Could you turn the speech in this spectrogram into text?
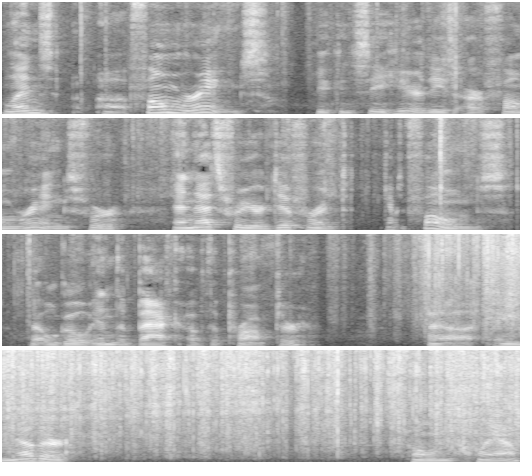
lens uh, foam rings. You can see here, these are foam rings for, and that's for your different phones that will go in the back of the prompter uh, another phone clamp.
